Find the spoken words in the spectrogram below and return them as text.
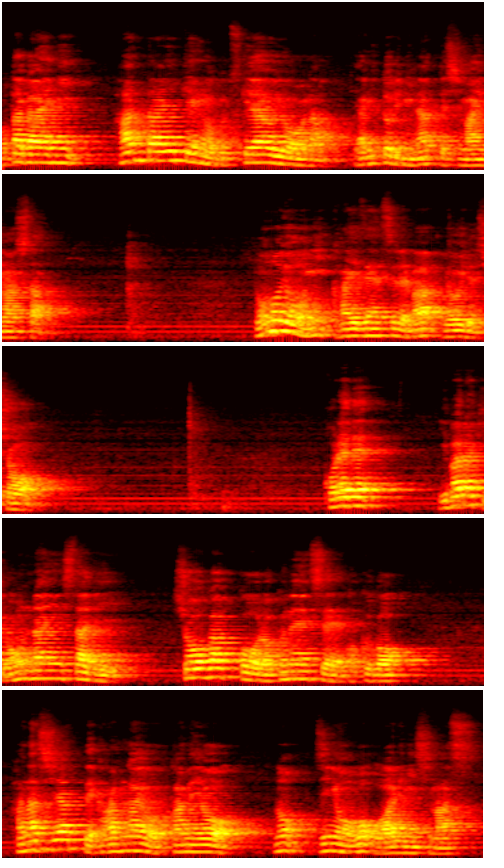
お互いに反対意見をぶつけ合うようなやり取りになってしまいました。どのように改善すればよいでしょう？これで茨城オンラインスタディ小学校6年生国語話し合って考えを深めようの授業を終わりにします。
